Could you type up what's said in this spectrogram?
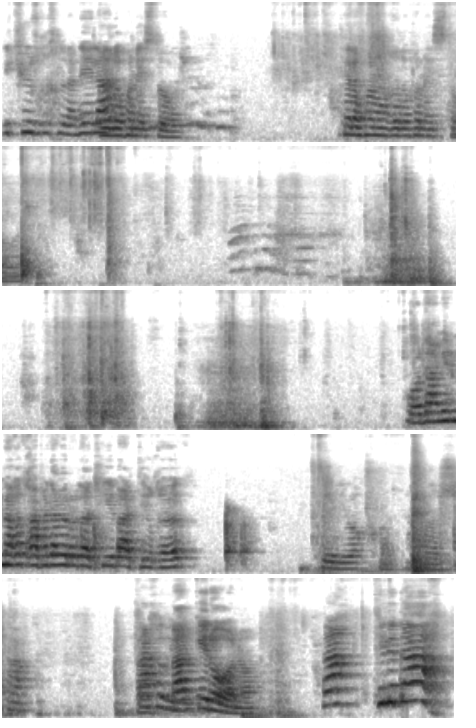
240 lira. Ne lan? Telefon istiyor. Telefonun telefonu istiyor. Oradan bir vakit kapıda ver orada çiğ var tilkız. Gel yok. Alır. Ha. Bak, Takı bak gir onu. Ha, tili tak.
